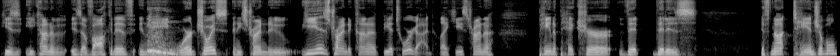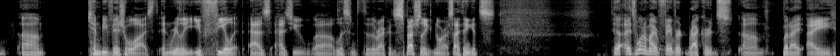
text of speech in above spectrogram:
He's he kind of is evocative in the word choice, and he's trying to he is trying to kind of be a tour guide. Like he's trying to paint a picture that that is, if not tangible, um, can be visualized, and really you feel it as as you uh, listen to the records, especially Ignore Us. I think it's it's one of my favorite records, um, but I, I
